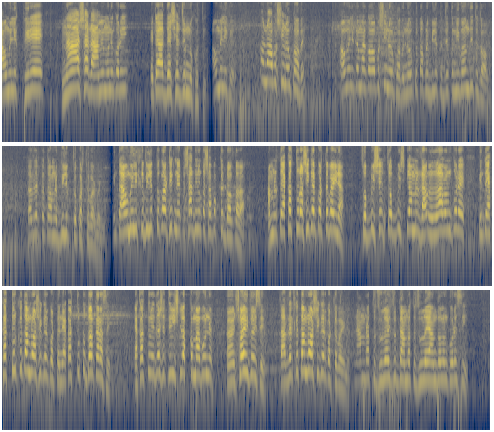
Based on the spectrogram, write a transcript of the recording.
আওয়ামী লীগ ফিরে না আসাটা আমি মনে করি এটা দেশের জন্য ক্ষতি। আওয়ামী লীগের অবশ্যই নৌকা হবে। আওয়ামী লীগের মার্কা অবশ্যই নৌকা হবে। নৌকা তো আপনার বিলুপ্ত, যেহেতু নিবন্ধিত দল, তাদেরকে তো আমরা বিলুপ্ত করতে পারবেন না। কিন্তু আওয়ামী লীগকে বিলুপ্ত করা ঠিক না, একটা স্বাধীনতা সপক্ষের দল তারা। আমরা তো একাত্তর অস্বীকার করতে পারি না। চব্বিশে, চব্বিশকে আমরা লালন করে কিন্তু একাত্তরকে তো আমরা অস্বীকার করতে না একাত্তর তো দরকার আছে। একাত্তর দেশে তিরিশ লক্ষ মা বোন শহীদ হয়েছে। তাদেরকে তো আমরা অস্বীকার করতে পারি না। আমরা তো জুলাই যুদ্ধে, আমরা তো জুলাই আন্দোলন করেছি।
